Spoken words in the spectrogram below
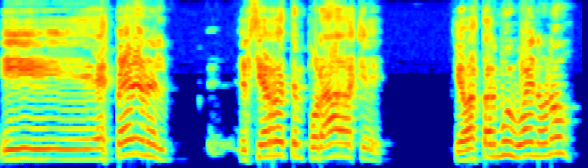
Y esperen el, el cierre de temporada que, que va a estar muy bueno, ¿no?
